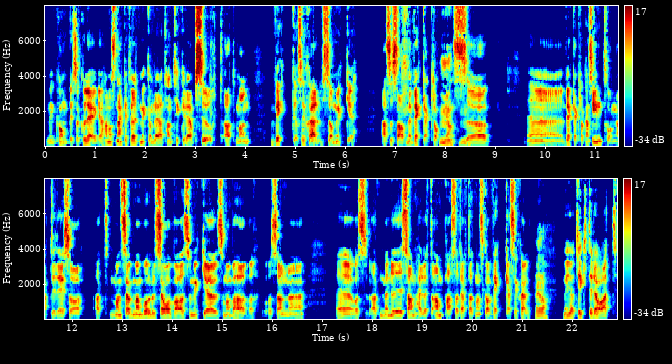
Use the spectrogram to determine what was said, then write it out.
min kompis och kollega, han har snackat väldigt mycket om det att han tycker det är absurt att man väcker sig själv så mycket. Alltså så här med väckarklockans mm, mm eh, väckarklockans intrång. Att det är så att man, so man borde väl sova så mycket som man behöver. Och sen eh, eh, och att, men nu är samhället anpassat efter att man ska väcka sig själv. Ja. Men jag tyckte då att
